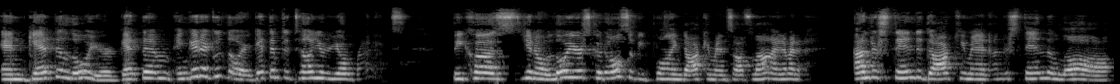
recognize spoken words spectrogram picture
and get the lawyer, get them and get a good lawyer, get them to tell you your rights. Because, you know, lawyers could also be pulling documents offline. I mean, understand the document, understand the law.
